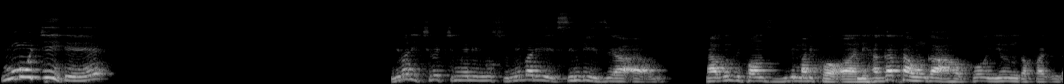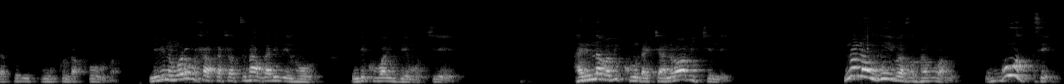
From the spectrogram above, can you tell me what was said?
Mu gihe niba ari ikiro kimwe n'inusu niba ari simbizi ntabwo nzi pounds zirimo ariko ni hagati aho ngaho ko iyo ngatari kumukunda kumva ni ibintu nkora ubushakashatsi ntabwo ari ibintu ndi kuba bivuye mu kirere. Hari n'ababikunda cyane baba bikeneye noneho nkibaza nkavuga ngo gute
